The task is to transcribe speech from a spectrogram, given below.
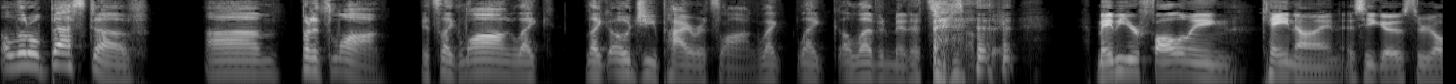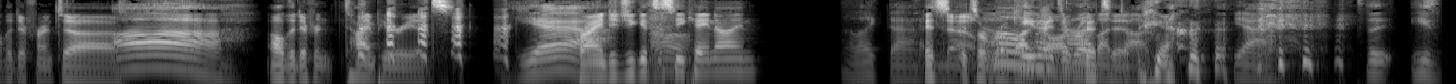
a little best of, um, but it's long. It's like long, like like OG Pirates long, like like eleven minutes or something. Maybe you're following K9 as he goes through all the different uh, ah, all the different time periods. yeah. Brian, did you get to see Oh, K9? I like that. It's No. it's a Oh, robot K9's a dog. robot That's dog. it. Yeah. yeah, it's the he's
